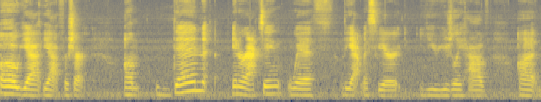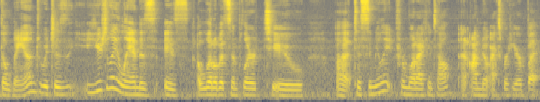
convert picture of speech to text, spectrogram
Oh yeah, yeah, for sure. Um, then interacting with the atmosphere, you usually have uh, the land, which is usually land is is a little bit simpler to uh, to simulate, from what I can tell. And I'm no expert here, but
